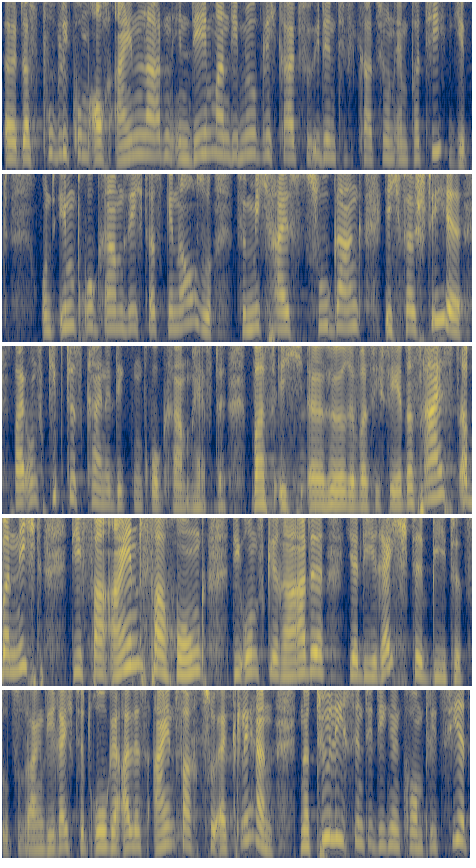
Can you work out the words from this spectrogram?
das Publikum auch einladen, indem man die Möglichkeit für Identifikation, Empathie gibt. Und im Programm sehe ich das genauso. Für mich heißt Zugang, ich verstehe, bei uns gibt es keine dicken Programmhefte, was ich äh, höre, was ich sehe. Das heißt aber nicht die Vereinfachung, die uns gerade ja die Rechte bietet, sozusagen, die rechte Droge, alles einfach zu erklären. Natürlich sind die Dinge kompliziert,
